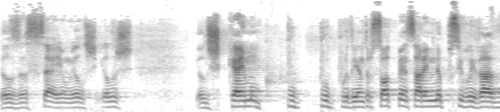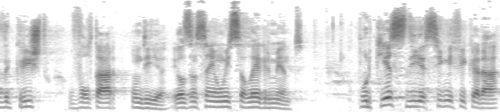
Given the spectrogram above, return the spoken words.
Eles anseiam, eles, eles, eles queimam por, dentro só de pensarem na possibilidade de Cristo voltar um dia. Eles anseiam isso alegremente. Porque esse dia significará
